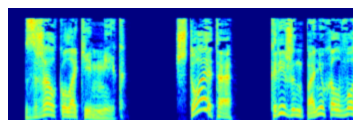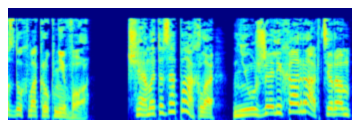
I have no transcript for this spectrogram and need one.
— сжал кулаки Мик. «Что это?» Крижин понюхал воздух вокруг него. «Чем это запахло? Неужели характером?»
